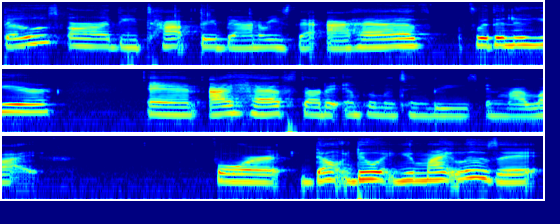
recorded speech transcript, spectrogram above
those are the top three boundaries that I have for the new year, and I have started implementing these in my life. For don't do it, you might lose it.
